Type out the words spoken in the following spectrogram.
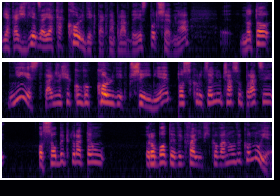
jakaś wiedza, jakakolwiek tak naprawdę jest potrzebna, no to nie jest tak, że się kogokolwiek przyjmie po skróceniu czasu pracy osoby, która tę robotę wykwalifikowaną wykonuje.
